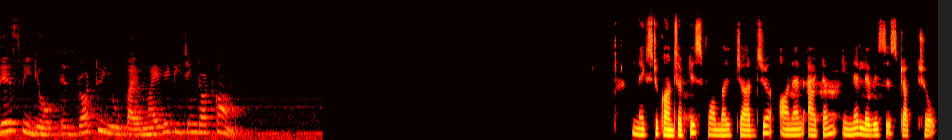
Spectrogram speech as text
This video is brought to you by mywayteaching.com. Next concept is formal charge on an atom in a Lewis structure.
